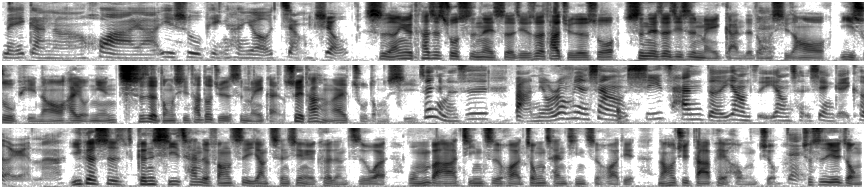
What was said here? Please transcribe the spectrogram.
美感啊、画呀、艺术品很有讲究。是啊，因为他是做室内设计，所以他觉得说室内设计是美感的东西，然后艺术品，然后还有连吃的东西，他都觉得是美感，所以他很爱煮东西。所以你们是把牛肉面像西餐的样子一样呈现给客人吗？一个是跟西餐的方式一样呈现给客人之外，我们把它精致化，中餐精致化点，然后去搭配红酒，对，就是有一种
